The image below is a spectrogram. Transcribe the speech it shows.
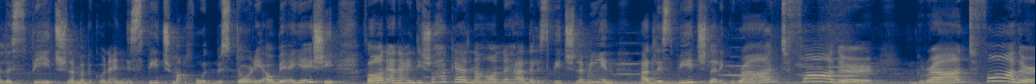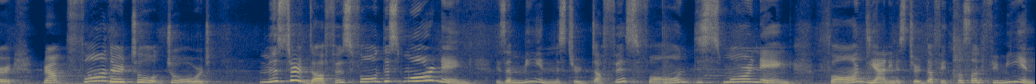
السبيتش لما بيكون عندي سبيتش مأخوذ بستوري أو بأي شيء فهون أنا عندي شو حكى لنا هون هذا السبيتش لمين هذا السبيتش للجراند فاذر grandfather told George Mr. Duffy's phone this morning إذا مين Mr. Duffy's phone this morning phone يعني Mr. Duffy اتصل في مين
